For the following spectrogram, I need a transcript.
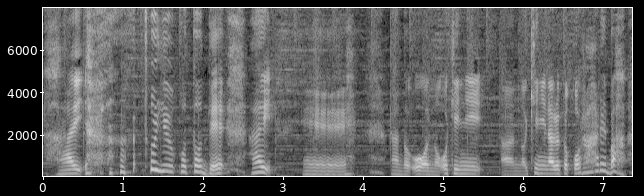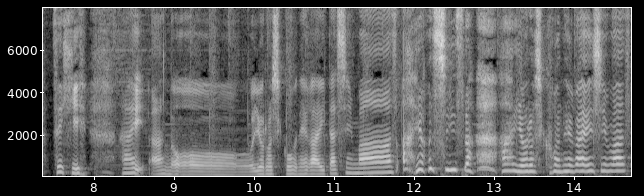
はい。ということではい。えーあの、お、あの、お気に、あの、気になるところあれば、ぜひ、はい、あのー、よろしくお願いいたします。あ、ヨッシーさん、はい、よろしくお願いします。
